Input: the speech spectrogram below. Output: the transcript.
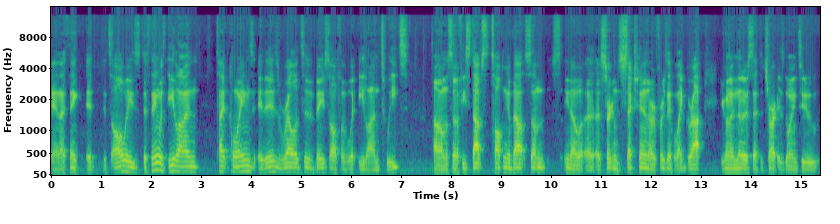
and I think it it's always the thing with Elon type coins. It is relative based off of what Elon tweets. Um, so if he stops talking about some, you know, a, a, certain section, or for example, like Grok, you're going to notice that the chart is going to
